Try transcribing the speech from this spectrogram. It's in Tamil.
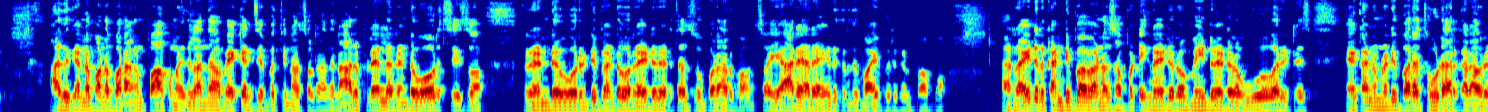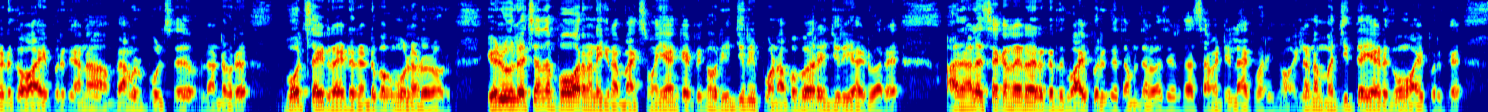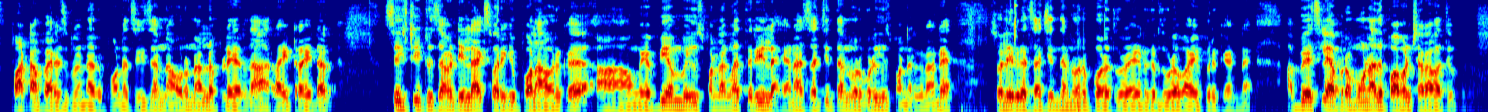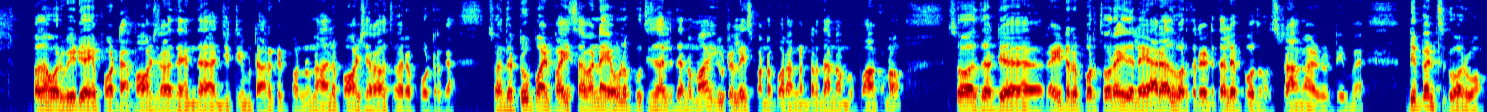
அதுக்கு என்ன பண்ண போகிறாங்கன்னு பார்க்கணும். இதெல்லாம் தான் வேகன்சியை பற்றி நான் சொல்கிறேன் அந்த நாலு பிளேயரில் ரெண்டு ஓவர்சீஸும் ரெண்டு ஒரு டிஃபெண்டர் ஒரு ரைடர் எடுத்தால் சூப்பராக இருக்கும். ஸோ யார் யாரை எடுக்கிறதுக்கு வாய்ப்பு இருக்குன்னு பார்ப்போம். ரைடர் கண்டிப்பாக வேணும். சப்போர்ட்டிங் ரைடரோ மெயின் ரைடரோ ஓவர் இட் இஸ் என் கண்ணு முன்னாடி பரத் கூட இருக்கார். அவர் எடுக்க வாய்ப்பு இருக்குது ஏன்னா பெங்களூர் புல்ஸு விளையாண்டவர் போத் சைடு ரைடர் ரெண்டு பக்கமும் விளையாடுவார். அவர் எழுபது லட்சம் தான் போவார்னு நினைக்கிறேன். மேக்ஸிமம் ஏன் கேட்பீங்க ஒரு இன்ஜுரி போன அப்போ வேறு இன்ஜுரி ஆகிடுவார் அதனால் செகண்ட் ரைடர் இருக்கிறதுக்கு வாய்ப்பு இருக்குது தமிழ் தலைவாசி எடுத்தால் செவன்ட்டி லேக் வரைக்கும். இல்லைன்னா மஞ்சித் தையா எடுக்கவும் வாய்ப்பு இருக்குது பாட்டா பாரிஸ் விளையாண்டார் போன சீசன் அவரும் நல்ல பிளேயர் தான். Right rider sixty to seventy lakhs வரைக்கும் போகலாம் அவருக்கு. அவங்க எஃபிஎம் யூஸ் பண்ணுறாங்களா தெரியல. ஏன்னா சச்சின் தன்வர் கூட யூஸ் பண்ணிருக்கு நான் சொல்லியிருக்கேன் சச்சின் தன்வர் போகிறதுக்கு கூட எடுக்கிறது கூட வாய்ப்பு இருக்கேன்னு. அப்வியஸ்லி அப்புறம் மூணாவது பவன் ஷராவத். இப்போ தான் ஒரு வீடியோ போட்டேன். பவன் ஷராவத்தை எந்த அஞ்சு டீம் டார்கெட் பண்ணணும்னு அதில் பவன் ஷராவத் வேறு போட்டிருக்கேன். ஸோ அந்த டூ பாயிண்ட் ஃபைவ் செவனை எவ்வளோ புத்திசாலித்தனமாக யூட்டிலைஸ் பண்ண போகிறாங்கன்றதான் நம்ம பார்க்கணும். ஸோ தட் ரைடரை பொறுத்தவரை இதில் யாராவது ஒருத்தர் எடுத்தாலே போதும். ஸ்ட்ராங் ஆகிடும் டீமு டிஃபென்ஸுக்கு வருவோம்.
